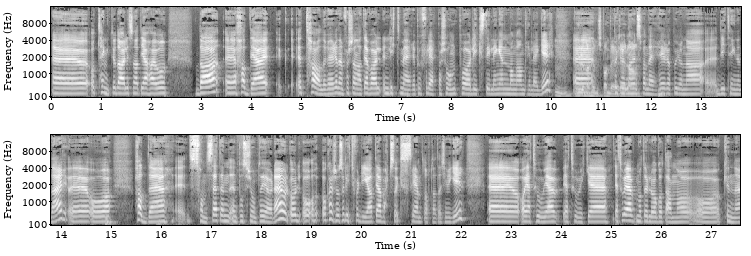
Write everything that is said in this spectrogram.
Eh, og tenkte jo da sånn at jeg har jo da eh, hadde jeg et talerør i den forstand at jeg var en litt mer profilert person på likestilling enn mange andre leger. Mm, på grunn av hun spanderer, På grunn av hun spanderer og på grunn av de tingene der. eh, Og hadde eh, sånn sett en, en posisjon til å gjøre det. Og, og, og, og kanskje også litt fordi at jeg har vært så ekstremt opptatt av kirurgi. Eh, og jeg tror jeg, jeg tror ikke Jeg tror jeg måtte, lå godt an å, å kunne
